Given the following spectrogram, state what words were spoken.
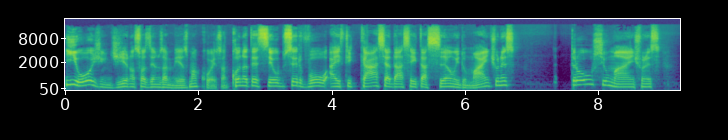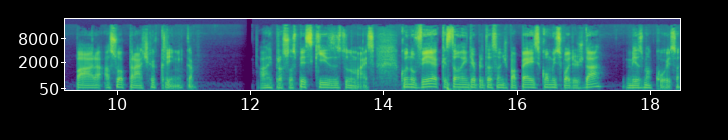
E hoje em dia nós fazemos a mesma coisa. Quando a TC observou a eficácia da aceitação e do mindfulness, trouxe o mindfulness para a sua prática clínica. Tá? Para suas pesquisas e tudo mais. Quando vê a questão da interpretação de papéis e como isso pode ajudar, mesma coisa.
